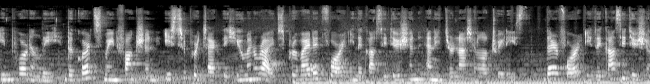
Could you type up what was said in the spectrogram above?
Importantly, the court's main function is to protect the human rights provided for in the Constitution and international treaties. Therefore, if the Constitution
